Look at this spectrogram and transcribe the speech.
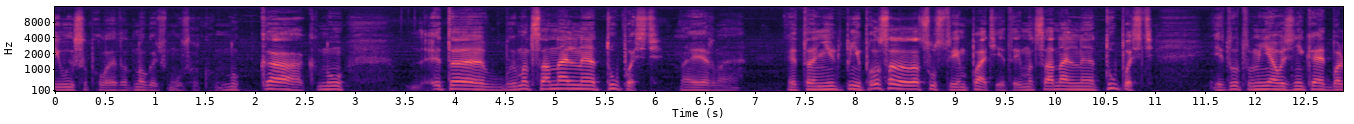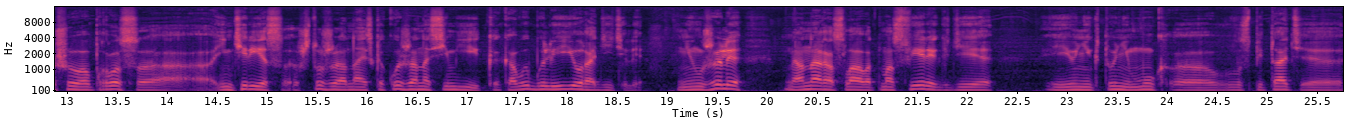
и высыпала этот ноготь в мусорку. Ну как? Ну, это эмоциональная тупость, наверное. Это не, не просто отсутствие эмпатии, это эмоциональная тупость. И тут у меня возникает большой вопрос, а, интерес, что же она, из какой же она семьи, каковы были ее родители. Неужели она росла в атмосфере, где ее никто не мог э, воспитать э,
